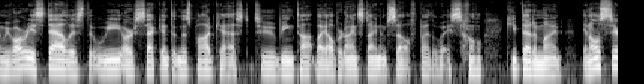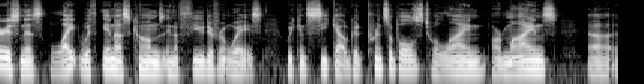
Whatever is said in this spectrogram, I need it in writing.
And we've already established that we are second in this podcast to being taught by Albert Einstein himself, by the way. So keep that in mind. In all seriousness, light within us comes in a few different ways. We can seek out good principles to align our minds, uh,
